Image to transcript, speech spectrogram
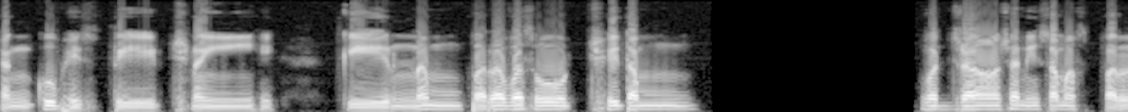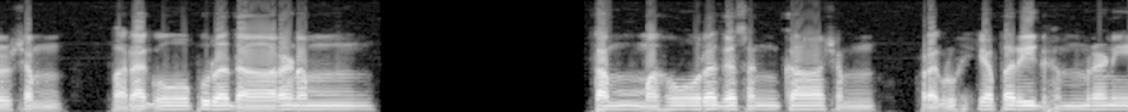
शङ्कुभिस्तीक्ष्णैः कीर्णम् परवसोक्षितम् वज्राशनिसमस्पर्शम् परगोपुरदारणम्। तम् महोरगसङ्काशम् प्रगृह्य परिघम्रणे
